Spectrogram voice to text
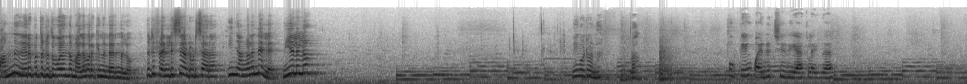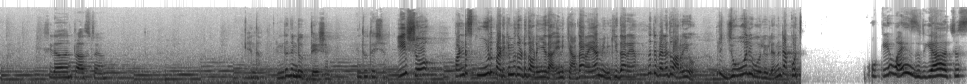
വന്ന് കയറിപ്പോ തൊട്ട് ഇതുപോലെ എന്താ മല മറിക്കുന്നുണ്ടായിരുന്നല്ലോ. എന്നിട്ട് ഫ്രണ്ട് ലിസ്റ്റ് കണ്ടുപിടിച്ചാരാ? ഈ ഞങ്ങൾ തന്നെയല്ലേ നീ അല്ലല്ലോ നീ ഇങ്ങോട്ട് വന്നേ. വാ. Okay, why did she react like that? She doesn't trust him. എന്താ? എന്താ നിന്റെ ഉദ്ദേശം? എന്തുദ്ദേശം ഈ ഷോ പണ്ട് സ്കൂൾ പഠിക്കുമ്പോൾ തൊട്ട് തുടങ്ങിയതാ. എനിക്ക് അതറിയാം എനിക്ക് ഇതറിയാം. എന്നിട്ട് വല്ലതും അറിയോ? ഒരു ജോലി പോലും ഇല്ല. എന്നിട്ട് ആ കൊച്ചു Okay, why is Ria just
